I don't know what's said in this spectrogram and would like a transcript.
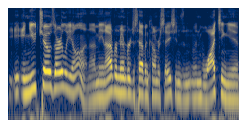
and you chose early on. I mean, I remember just having conversations and, and watching you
